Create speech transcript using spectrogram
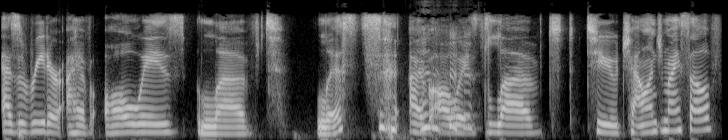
as a reader, I have always loved lists. I've always loved to challenge myself.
